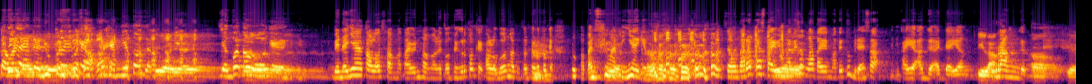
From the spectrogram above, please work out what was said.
lawannya Iya, ada iya, dukun iya. ini kayak upper handnya tuh agak Iya iya iya. Ya, gua tahu Bener, kayak. Bedanya kalau sama Tywin sama Littlefinger tuh kayak kalau gue nggak Littlefinger tuh kayak lu kapan sih Iya. matinya gitu sementara pas Tywin Iya, mati iya. setelah Tywin mati tuh berasa kayak agak ada yang Hilang. kurang gitu Oh, Oke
